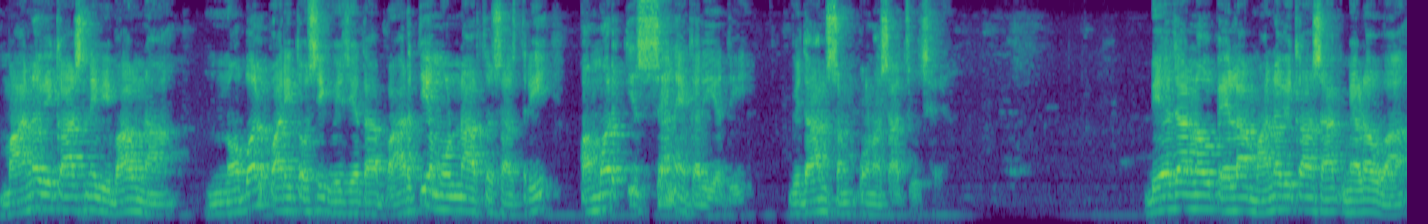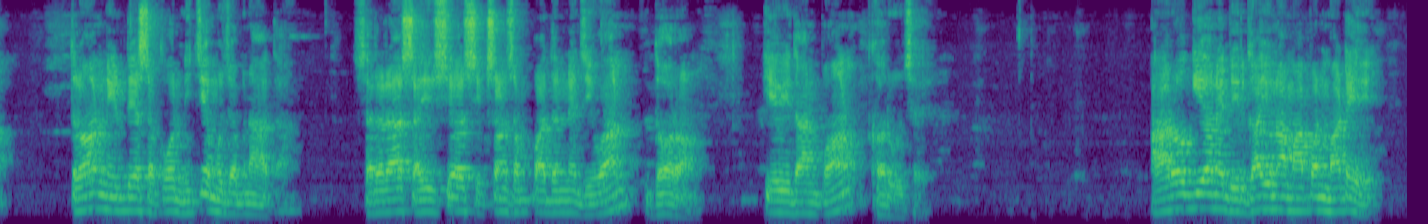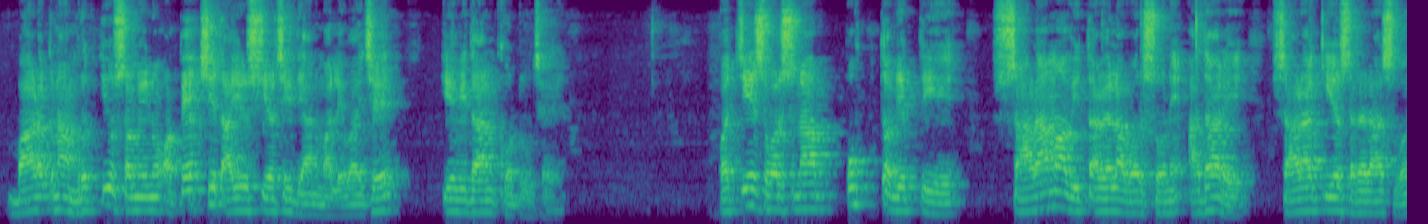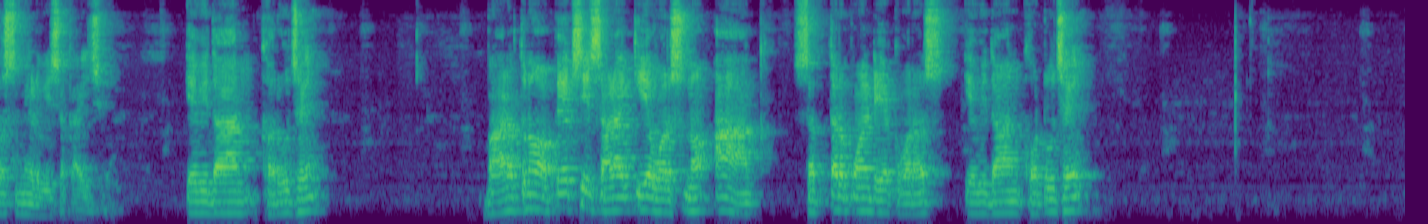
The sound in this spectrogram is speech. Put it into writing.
માનવ વિકાસની વિભાવના નોબલ પારિતોષિક વિજેતા ભારતીય મૂળના અર્થશાસ્ત્રી અમર્ત્ય સેને કરી હતી? વિધાન સંપૂર્ણ સાચું છે. બે હજાર નવ પહેલાં માનવ વિકાસ આંક મેળવવા ત્રણ નિર્દેશકો નીચે મુજબના હતા. સરેરાશ આયુષ્ય, શિક્ષણ સંપાદનને જીવન ધોરણ. એ વિધાન પણ ખરું છે. આરોગ્ય અને દીર્ઘાયુના માપન માટે બાળકના મૃત્યુ સમયનું અપેક્ષિત આયુષ્ય છે ધ્યાનમાં લેવાય છે. એ વિધાન ખોટું છે. પચીસ વર્ષના પુખ્ત વ્યક્તિએ શાળામાં વિતાવેલા વર્ષોને આધારે શાળાકીય સરેરાશ વર્ષ મેળવી શકાય છે. એ વિધાન ખરું છે? ભારતનો અપેક્ષિત શાળાકીય વર્ષનો આંક સત્તર પોઈન્ટ એક વર્ષ, એ વિધાન ખોટું છે?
